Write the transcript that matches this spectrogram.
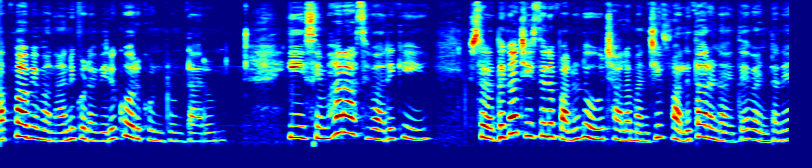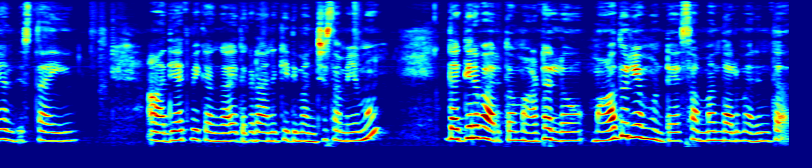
ఆత్మాభిమానాన్ని కూడా వీరు కోరుకుంటుంటారు. ఈ సింహరాశి వారికి శ్రద్ధగా చేసిన పనులు చాలా మంచి ఫలితాలను అయితే వెంటనే అందిస్తాయి. ఆధ్యాత్మికంగా ఎదగడానికి ఇది మంచి సమయము. దగ్గర వారితో మాటల్లో మాధుర్యం ఉంటే సంబంధాలు మరింత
